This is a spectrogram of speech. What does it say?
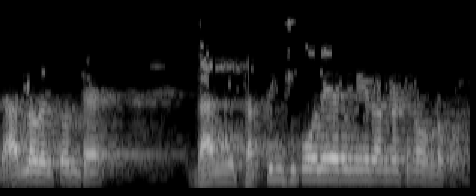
దారిలో వెళ్తుంటే దాన్ని తప్పించుకోలేరు మీరు అన్నట్టుగా ఉండకూడదు.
